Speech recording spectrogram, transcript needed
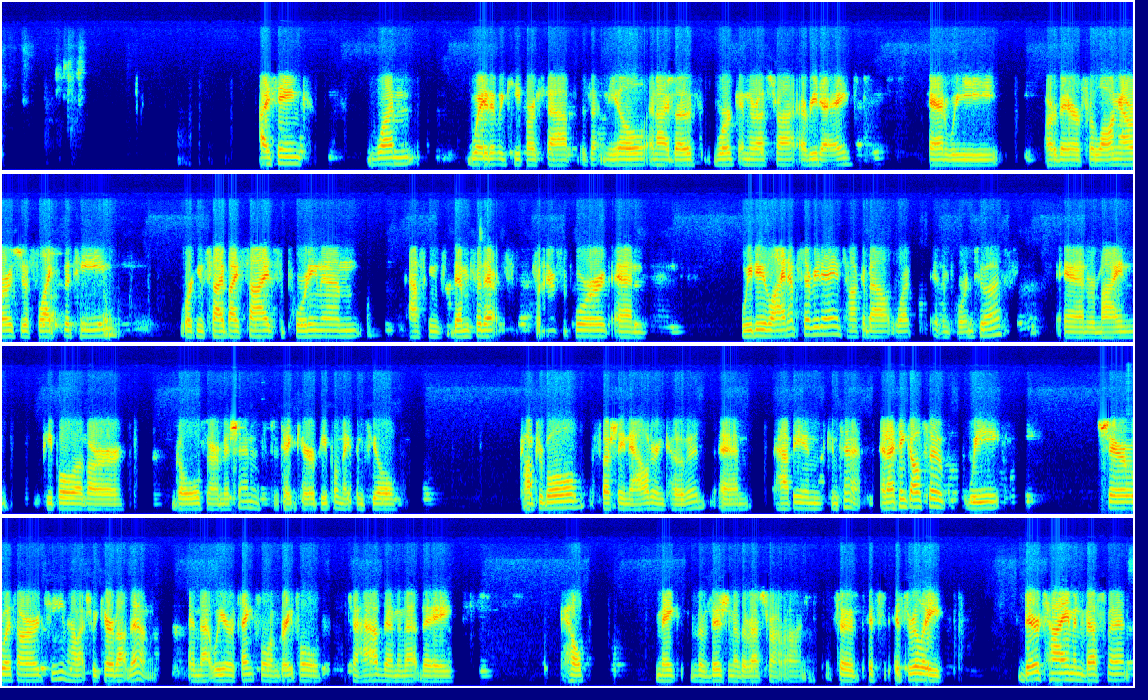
I think one way that we keep our staff is that Neil and I both work in the restaurant every day and we are there for long hours just like the team working side by side supporting them asking them for their for their support. And we do lineups every day and talk about what is important to us and remind people of our goals and our mission is to take care of people make them feel comfortable, especially now during COVID, and happy and content. And I think also we share with our team how much we care about them and that we are thankful and grateful to have them and that they help make the vision of the restaurant run. So it's it's really their time investment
